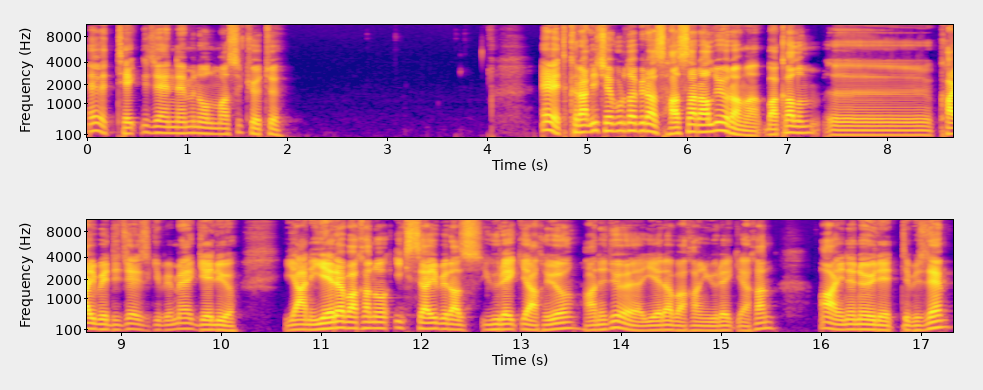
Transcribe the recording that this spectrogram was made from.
Evet, tekli cehennemin olması kötü. Evet, kraliçe burada biraz hasar alıyor ama bakalım eee, kaybedeceğiz gibime geliyor. Yani yere bakan o X yayı biraz yürek yakıyor. Hani diyor ya yere bakan yürek yakan. Aynen öyle etti bize.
